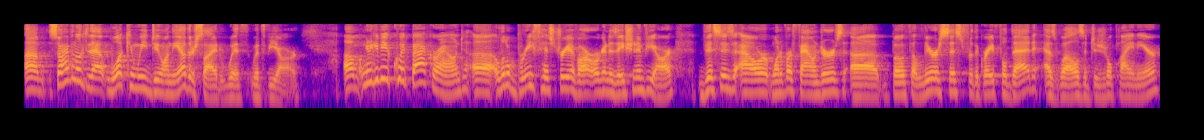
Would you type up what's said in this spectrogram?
Um, so having looked at that, what can we do on the other side with, with VR? Um, I'm going to give you a quick background, uh, a little brief history of our organization in VR. This is our one of our founders, uh, both a lyricist for the Grateful Dead as well as a digital pioneer.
